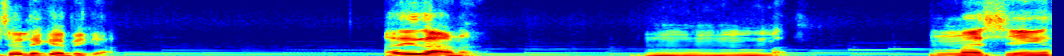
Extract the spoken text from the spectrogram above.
ചൊല്ലിക്കേപ്പിക്കാം അത് ഇതാണ്. മഷിഹായോടേവം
